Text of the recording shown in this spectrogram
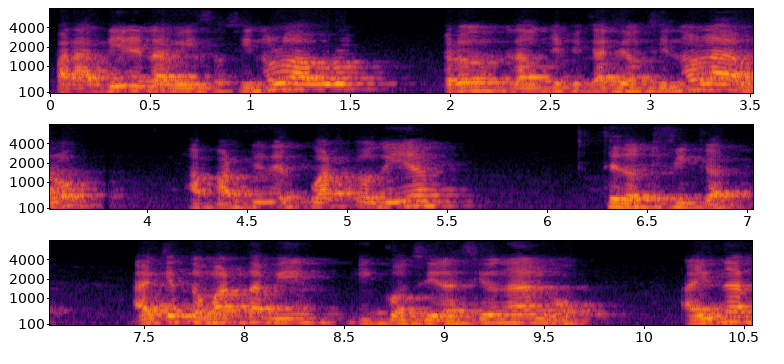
para abrir el aviso. Si no lo abro, perdón, la notificación, si no la abro, a partir del cuarto día se notifica. Hay que tomar también en consideración algo. Hay una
